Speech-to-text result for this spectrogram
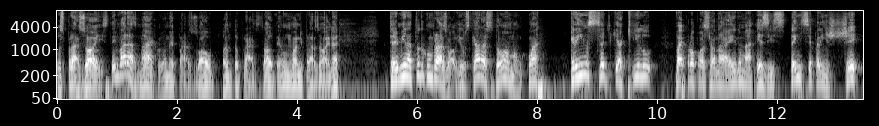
os prazóis. Tem várias marcas, omeprazol, pantoprazol, tem um monte de prazol, né? Termina tudo com prazol. E os caras tomam com a crença de que aquilo vai proporcionar a ele uma resistência para encher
